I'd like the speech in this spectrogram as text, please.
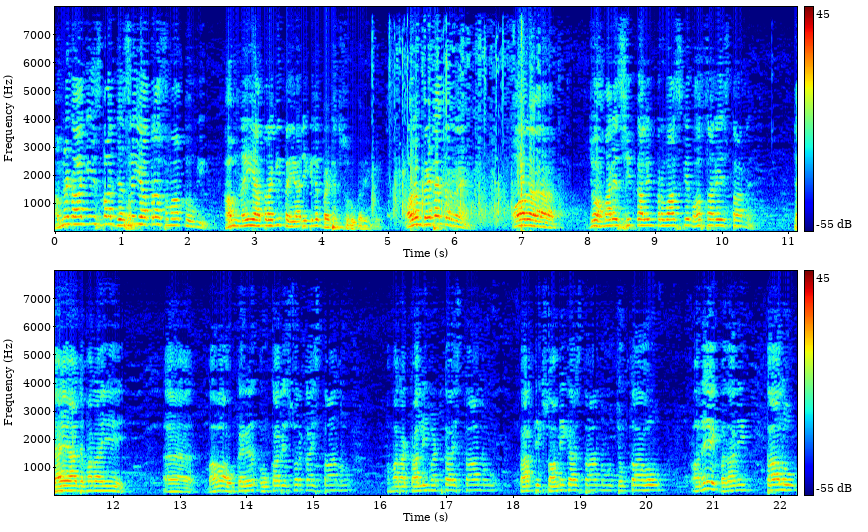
हमने कहा कि इस बार जैसे ही यात्रा समाप्त होगी, हम नई यात्रा की तैयारी के लिए बैठक शुरू करेंगे। और हम बैठक कर रहे हैं। और जो हमारे शीतकालीन प्रवास के बहुत सारे स्थान हैं, चाहे आज हमारा ये बाबा ओंकारे- ओंकारेश्वर का स्थान हो, हमारा काली मठ का स्थान हो, कार्तिक स्वामी का स्थान हो, चौथा हो, अनेक बदानी ताल हो,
